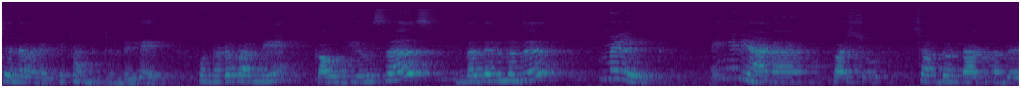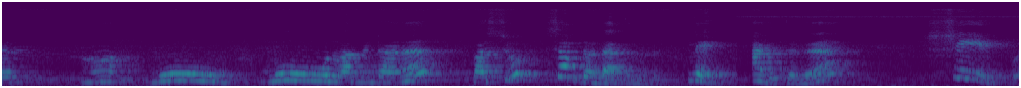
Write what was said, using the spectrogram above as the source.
ചിലവരൊക്കെ കണ്ടിട്ടുണ്ട് അല്ലേ അപ്പൊ ഒന്നുകൂടെ പറഞ്ഞേ കൗ ഗ്യൂസസ് എന്താ തരുന്നത്? മിൽക്ക് എങ്ങനെയാണ് പശു ശബ്ദം ഉണ്ടാക്കുന്നത്? ആ മൂ മൂന്ന് പറഞ്ഞിട്ടാണ് പശു ശബ്ദം ഉണ്ടാക്കുന്നത്. അല്ലേ അടുത്തത് ഷീപ്പ്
